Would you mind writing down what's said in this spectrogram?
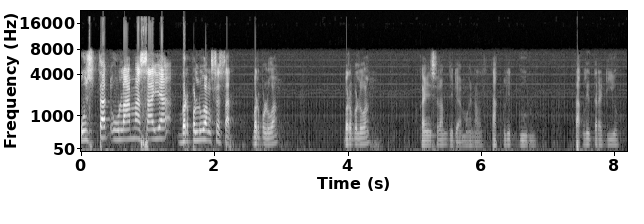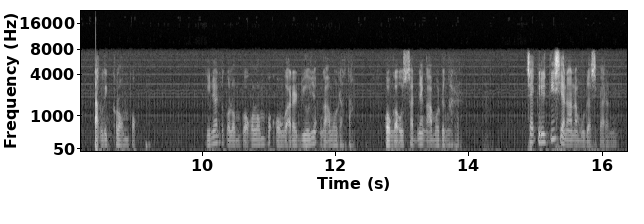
Ustadz ulama saya berpeluang sesat. Berpeluang? Berpeluang? Makanya Islam tidak mengenal taklid guru, taklid radio, taklid kelompok. Ini ada kelompok-kelompok, kalau nggak radionya nggak mau datang, kalau nggak ustadznya nggak mau dengar. Cek kritis ya anak muda sekarang ini.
